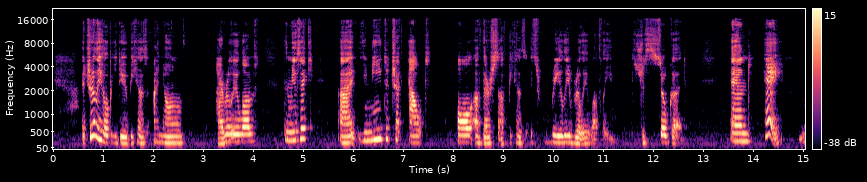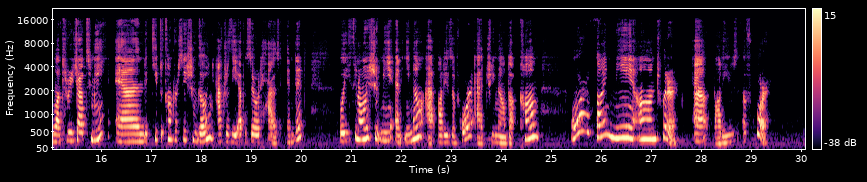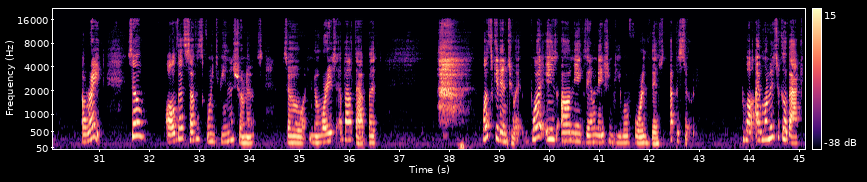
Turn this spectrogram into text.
I truly hope you do because I know I really love the music, uh, you need to check out all of their stuff because it's really, really lovely. It's just so good. And hey, want to reach out to me and keep the conversation going after the episode has ended, well, you can always shoot me an email at bodiesofhorror at gmail.com or find me on Twitter at Bodies of Horror. All right, so all that stuff is going to be in the show notes, so no worries about that, but let's get into it. What is on the examination table for this episode? Well, I wanted to go back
